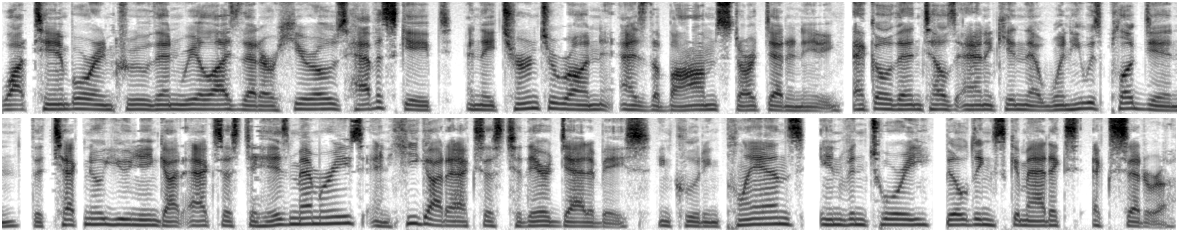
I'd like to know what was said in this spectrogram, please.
Wat Tambor and crew then realize that our heroes have escaped and they turn to run as the bombs start detonating. Echo then tells Anakin that when he was plugged in, the Techno Union got access to his memories and he got access to their database, including plans, inventory, building schematics, etc.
